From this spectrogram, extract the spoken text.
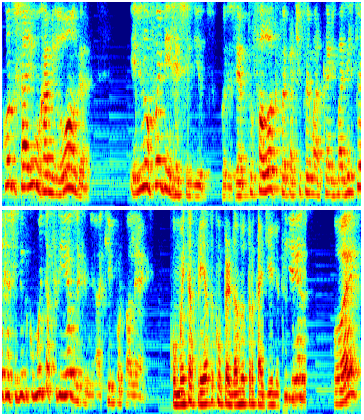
Quando saiu o Ramilonga, ele não foi bem recebido, por exemplo. Tu falou que foi para ti foi marcante, mas ele foi recebido com muita frieza aqui, aqui em Porto Alegre. Com muita frieza, com perdão do trocadilho. Frieza. Oi?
